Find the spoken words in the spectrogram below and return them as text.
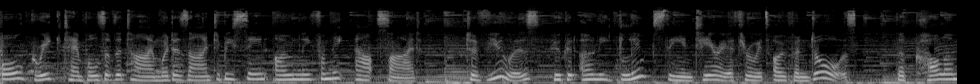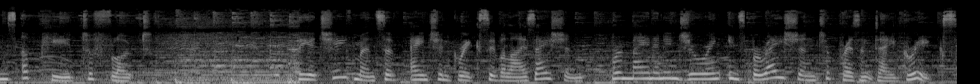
All Greek temples of the time were designed to be seen only from the outside. To viewers who could only glimpse the interior through its open doors, the columns appeared to float. The achievements of ancient Greek civilization remain an enduring inspiration to present-day Greeks.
